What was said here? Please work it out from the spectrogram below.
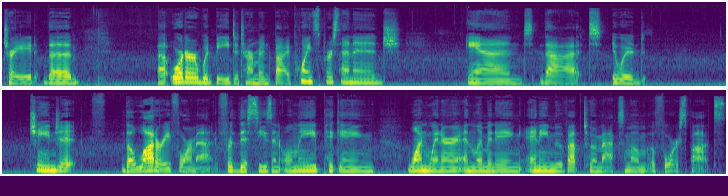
trade. The uh, order would be determined by points percentage, and that it would change it the lottery format for this season only picking one winner and limiting any move up to a maximum of four spots.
